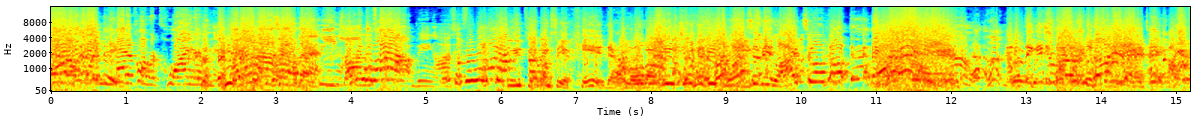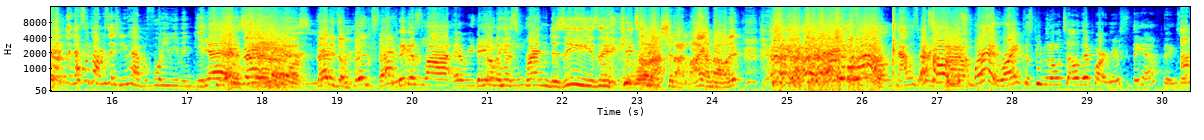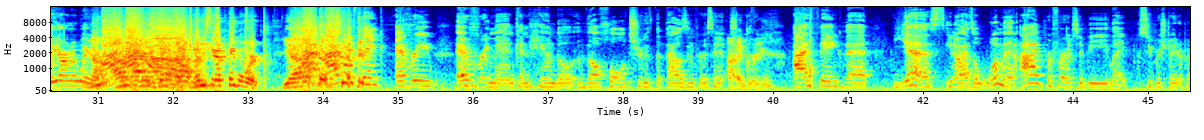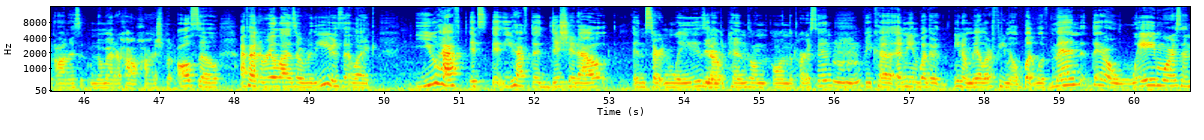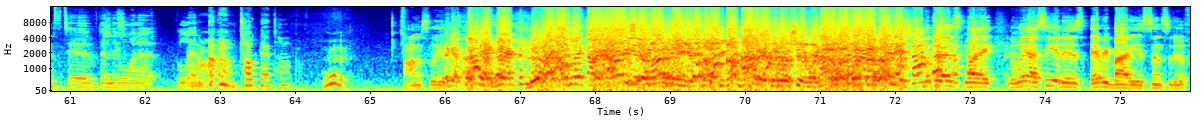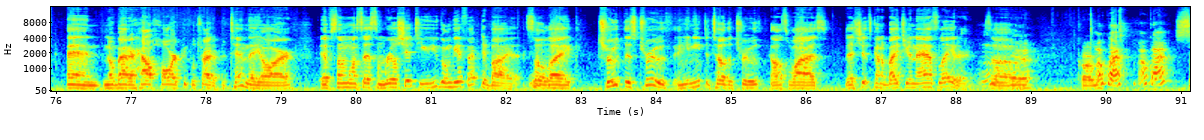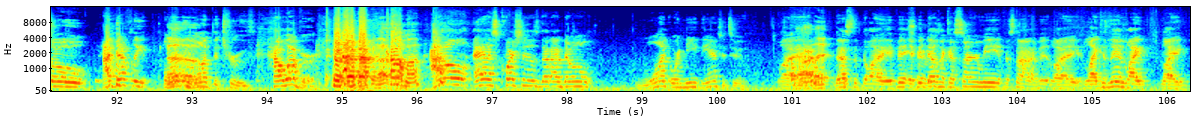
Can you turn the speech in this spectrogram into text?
That is a medical requirement. I don't tell that. Being Some people honest lie. being honest. some people lie." you think? I'm see a kid that I don't know about. Would you want to be lied to about that? Look, I don't think anybody would tell me that. Hey, my That's, bad. something, that's a conversation you have before you even get Yes, to it. yes. That is a big fact. Niggas lie every day. You over here B. spreading disease and you talking about should I lie about it? That was That's my- how it gets spread, right? Because people don't tell their partners that they have things, or they aren't aware. No. I- uh, Let me see that paperwork. Yeah. I, I don't think every every man can handle the whole truth, a thousand percent. I agree. I think that yes, you know, as a woman, I prefer to be like super straight up and honest, no matter how harsh. But also, I've had to realize over the years that like you have it's it, you have to dish it out in certain ways. Yeah. And it depends on on the person Mhm. because I mean whether you know male or female. But with men, they are way more sensitive than they want to let on. talk that talk. Honestly, They got quiet here. I was like, I, I already said my opinion, so she, I'm saying some real shit right now. because like the way I see it is everybody is sensitive and no matter how hard people try to pretend they are, if someone says some real shit to you, you're gonna be affected by it. So mm-hmm. like truth is truth and you need to tell the truth, elsewise that shit's gonna bite you in the ass later. So Yeah. Karma. Okay, okay. So I definitely only Uh-oh. want the truth. However, Comma. I don't ask questions that I don't want or need the answer to. Like Valid. that's the like if it if True. it doesn't concern me, if it's not if it like like because then like like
